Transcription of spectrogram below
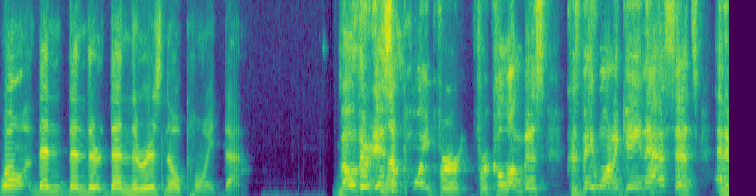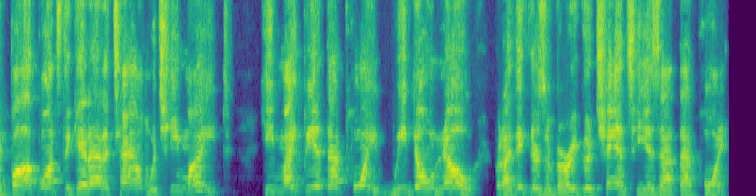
Well, then then there then there is no point then. No, there is a point for for Columbus because they want to gain assets, and if Bob wants to get out of town, which he might, he might be at that point. We don't know, but I think there's a very good chance he is at that point.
